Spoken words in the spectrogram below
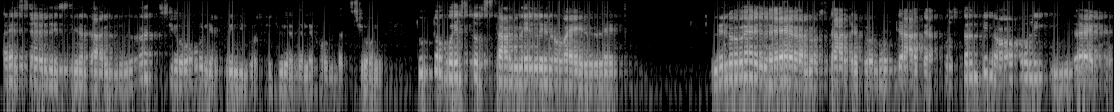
essere destinatari di donazioni e quindi costituire delle fondazioni. Tutto questo sta nelle novelle. Le novelle erano state promulgate a Costantinopoli in greco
